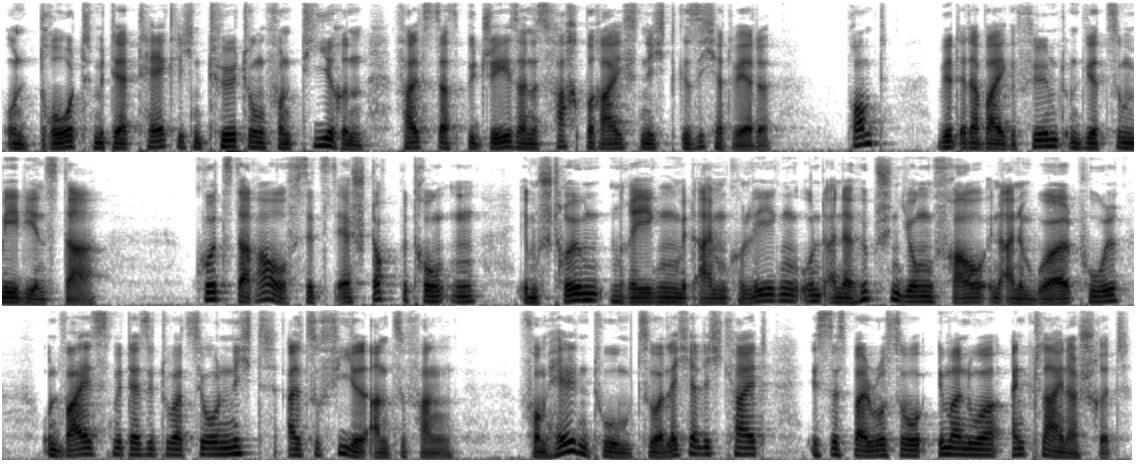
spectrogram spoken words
und droht mit der täglichen Tötung von Tieren, falls das Budget seines Fachbereichs nicht gesichert werde. Prompt wird er dabei gefilmt und wird zum Medienstar. Kurz darauf sitzt er stockbetrunken im strömenden Regen mit einem Kollegen und einer hübschen jungen Frau in einem Whirlpool und weiß mit der Situation nicht allzu viel anzufangen vom Heldentum zur Lächerlichkeit ist es bei Rousseau immer nur ein kleiner Schritt.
